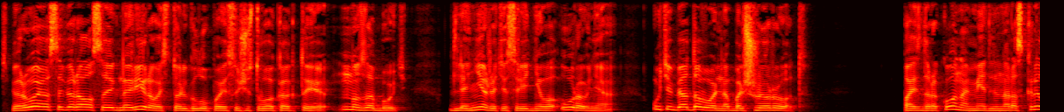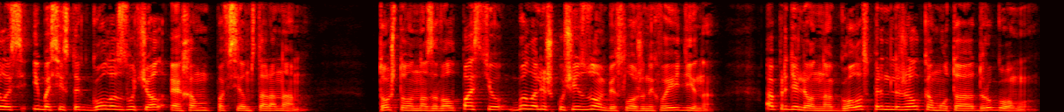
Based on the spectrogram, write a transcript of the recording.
Сперва я собирался игнорировать столь глупое существо, как ты, но забудь. Для нежити среднего уровня у тебя довольно большой рот». Пасть дракона медленно раскрылась, и басистый голос звучал эхом по всем сторонам. То, что он называл пастью, было лишь кучей зомби, сложенных воедино. Определенно, голос принадлежал кому-то другому.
